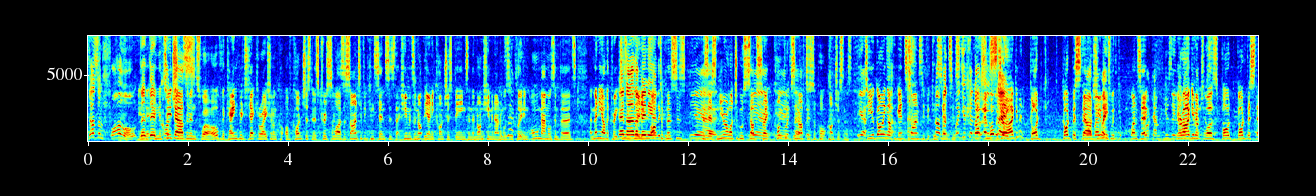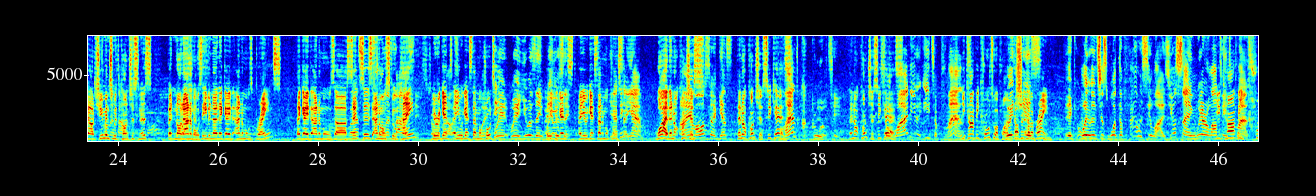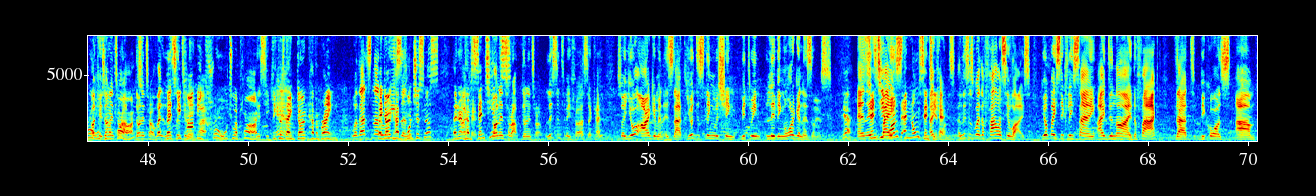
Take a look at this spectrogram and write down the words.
doesn't follow that the, they're in the conscious. 2012, the Cambridge Declaration on of Consciousness crystallized a scientific consensus that humans are not the only conscious beings, and the non-human animals, Exactly. including all mammals and birds, and many other creatures, And including octopuses, Yeah. possess neurological substrate yeah, complex enough to support consciousness. Yeah, So you're going up against scientific consensus. No, but- but you can And- also and what was your argument? God. God bestowed No, humans wait. with one sec. Okay, Your that as a argument was God bestowed humans with consciousness, but not Conscious. animals. Even though they gave animals brains, they gave animals uh, senses. Animals feel pain. You're against. Are you against animal cruelty? We're, we're using. Are We're you using. against? Are you against animal cruelty? Yes? I am. Why? They're not conscious. I am also against They're not conscious. Who cares? plant cruelty. They're not conscious. Who cares? So why do you eat a plant? You can't be cruel to a plant. It doesn't have a brain. It, well, it's just what the fallacy lies. You're saying we're allowed You to eat plants. You can't be cruel okay, to don't a interrupt. plant. Don't interrupt. Let, listen you to can't me. be cruel to a plant Yes, because they don't have a brain. Well, that's not They don't have consciousness. They don't have sentience. Don't interrupt. Don't interrupt. Listen to me first, okay? So your argument is that you're distinguishing between living organisms. Yeah. And it's Sentient based- ones and non-sentient okay. ones. And this is where the fallacy lies. You're basically saying I deny the fact that because um,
